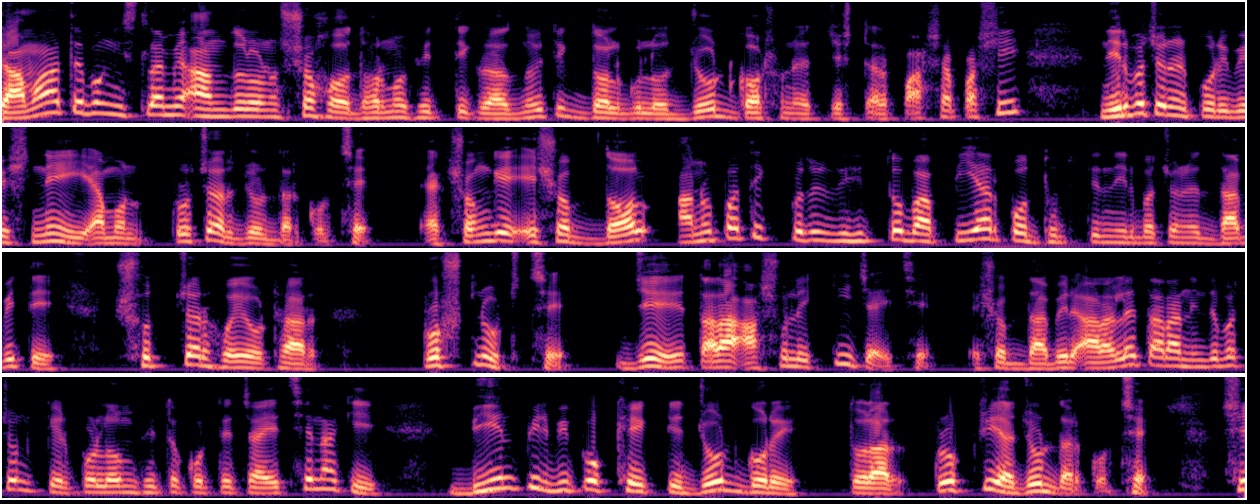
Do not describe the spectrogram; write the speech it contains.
জামাত এবং ইসলামী আন্দোলন সহ ধর্মভিত্তিক রাজনৈতিক দলগুলো জোট গঠনের চেষ্টার পাশাপাশি নির্বাচনের পরিবেশ নেই এমন প্রচার জোরদার করছে। একসঙ্গে এসব দল আনুপাতিক প্রতিনিধিত্ব বা পিয়ার পদ্ধতিতে নির্বাচনের দাবিতে সোচ্চার হয়ে ওঠার প্রশ্ন উঠছে যে তারা আসলে কি চাইছে। এসব দাবির আড়ালে তারা নির্বাচনকে প্রলম্বিত করতে চাইছে নাকি বিএনপির বিপক্ষে একটি জোট গড়ে তোলার প্রক্রিয়া জোরদার করছে। সে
